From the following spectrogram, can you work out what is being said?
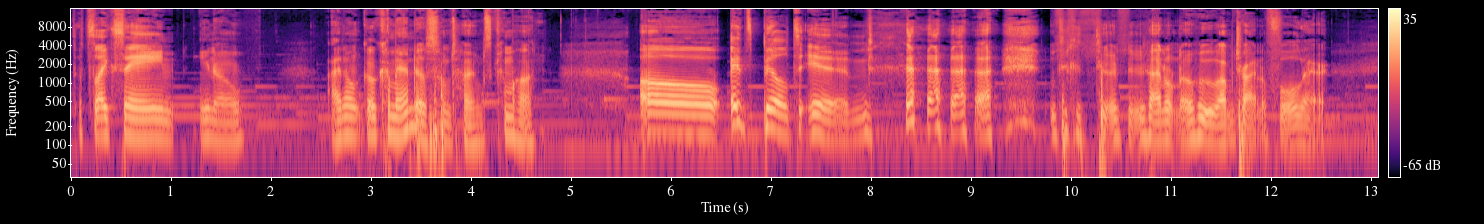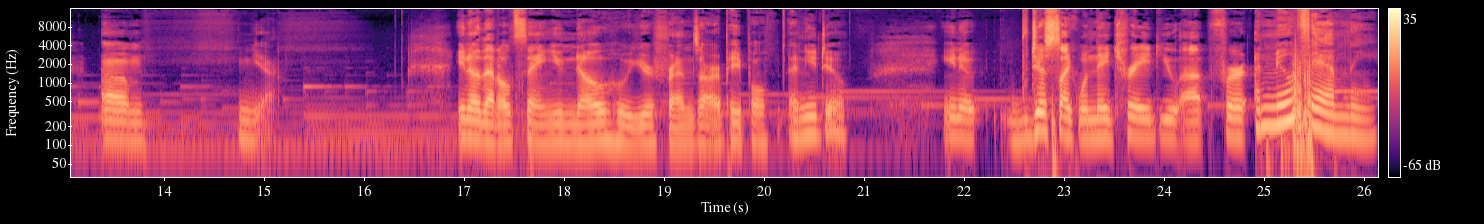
That's like saying, you know, I don't go commando sometimes. Come on. Oh, it's built in. I don't know who I'm trying to fool there. Um, yeah. You know that old saying, you know who your friends are, people, and you do. You know, just like when they trade you up for a new family.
